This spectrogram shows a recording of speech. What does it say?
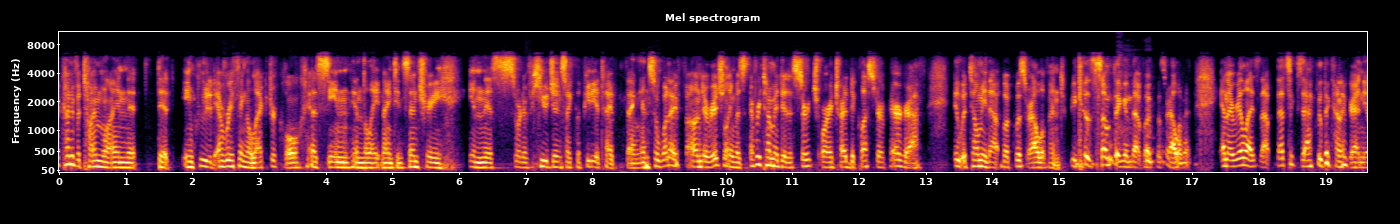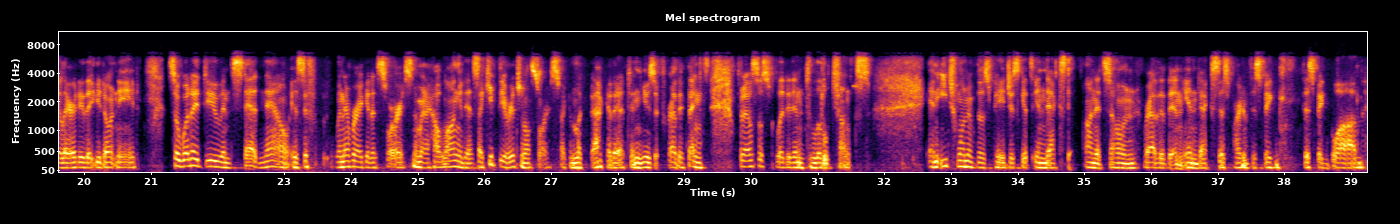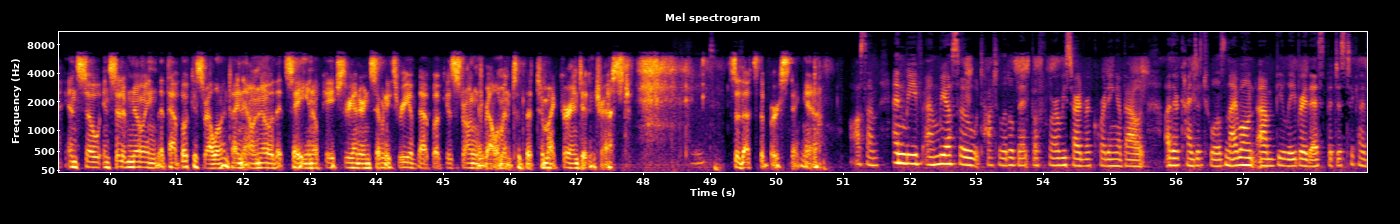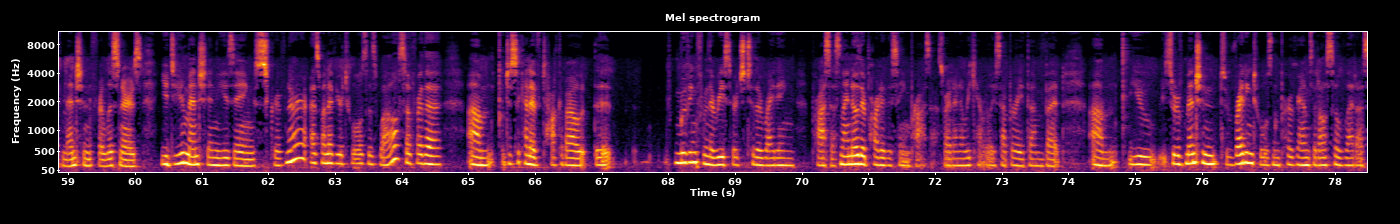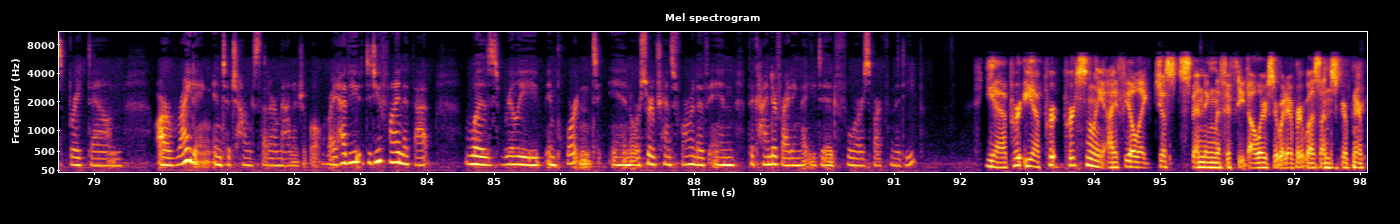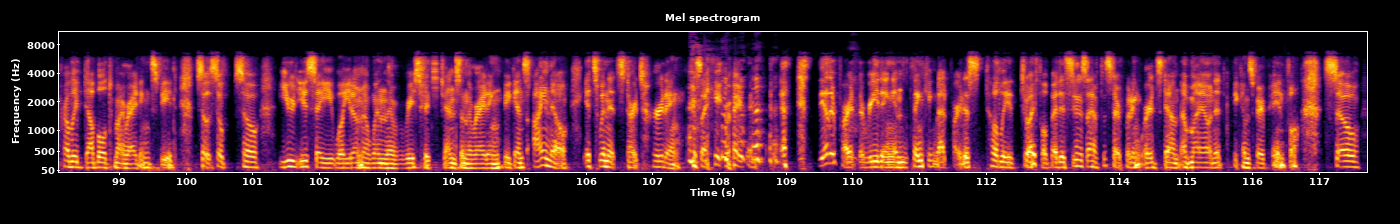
a kind of a timeline that that included everything electrical as seen in the late 19th century in this sort of huge encyclopedia type thing. And so what I found originally was every time I did a search or I tried to cluster a paragraph, it would tell me that book was relevant because something in that book was relevant. And I realized that that's exactly the kind of granularity that you don't need. So what I do instead now is if whenever I get a source, no matter how long it is, I keep the original source so I can look back at it and use it for other things. But I also split it into little chunks. And each one of those pages gets indexed on its own rather than indexed as part of this big this big blob. And so instead of knowing that that book is relevant, I now know that say you know page 373 of that book is strongly relevant to the to my current interest. Great. So that's the bursting, yeah. Awesome. And we've um, we also talked a little bit before we started recording about other kinds of tools, and I won't um, belabor this, but just to kind of mention for listeners, you do mention using Scrivener as one of your tools as well. So for the um, just to kind of talk about the moving from the research to the writing process, and I know they're part of the same process, right? I know we can't really separate them, but um, you sort of mentioned writing tools and programs that also let us break down our writing into chunks that are manageable, right? Have you did you find that that was really important in or sort of transformative in the kind of writing that you did for Spark from the Deep? Yeah, per, yeah. Per, personally, I feel like just spending the fifty dollars or whatever it was on Scrivener probably doubled my writing speed. So, so, so you you say, well, you don't know when the research ends and the writing begins. I know it's when it starts hurting because I hate writing. the other part, the reading and thinking, that part is totally joyful. But as soon as I have to start putting words down of my own, it becomes very painful. So,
